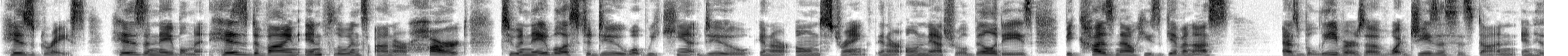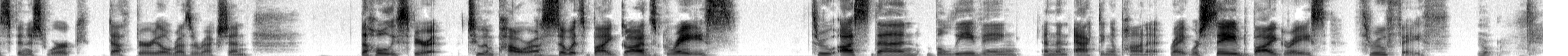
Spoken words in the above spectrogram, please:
his grace his enablement his divine influence on our heart to enable us to do what we can't do in our own strength in our own natural abilities because now he's given us as believers of what Jesus has done in his finished work death burial resurrection the holy spirit to empower us. Mhm. So it's by God's grace through us then believing and then acting upon it, right? We're saved by grace through faith. Yep.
